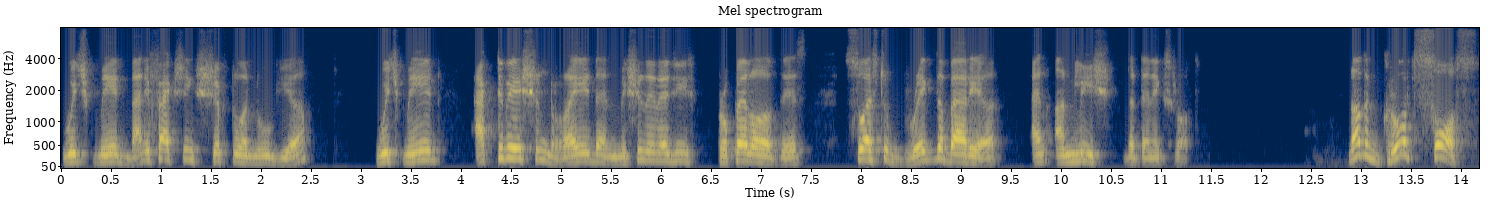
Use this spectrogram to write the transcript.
which made manufacturing shift to a new gear, which made activation, ride, and mission energy propel all of this so as to break the barrier and unleash the 10x growth. Now, the growth source,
